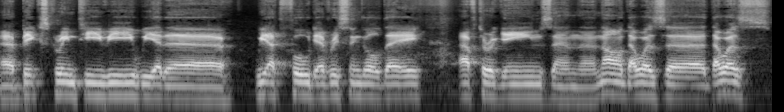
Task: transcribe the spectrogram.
a big screen TV. We had a we had food every single day after games, and uh, no, that was uh, that was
